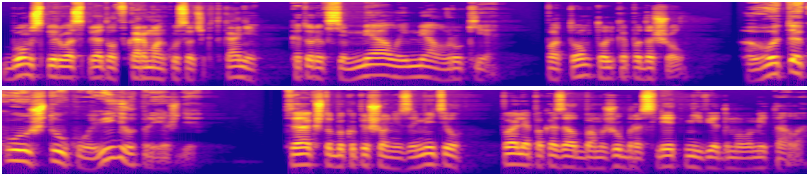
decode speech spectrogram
Бомж сперва спрятал в карман кусочек ткани, который все мял и мял в руке. Потом только подошел. «Вот такую штуку видел прежде?» Так, чтобы капюшон не заметил, Паля показал бомжу браслет неведомого металла.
